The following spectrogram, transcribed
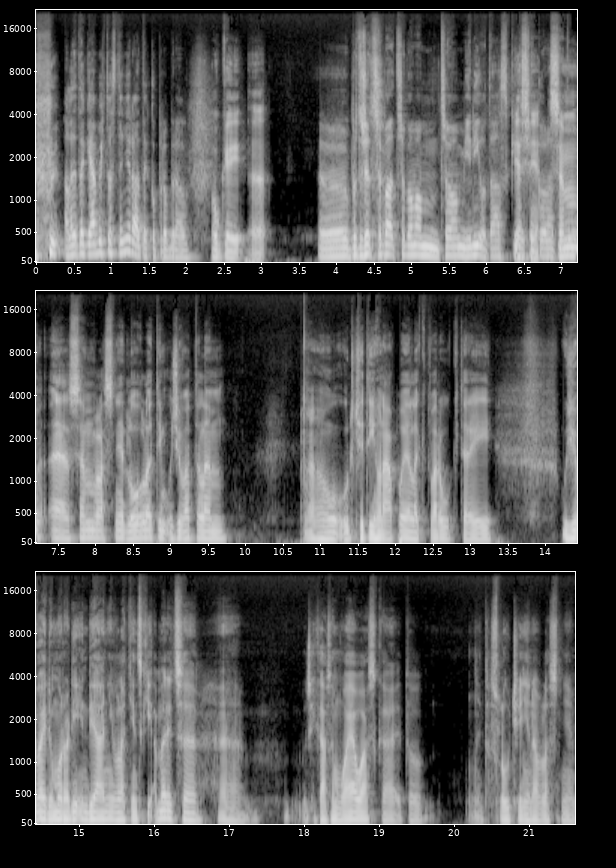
Ale tak já bych to stejně rád jako probral. OK. Uh, uh, protože třeba, třeba, mám, třeba mám jiný otázky. Jasně. Jako jsem, to... jsem vlastně dlouholetým uživatelem uh, určitého nápoje lektvaru, který užívají domorodí indiáni v Latinské Americe. Říká se mu ayahuasca, je to je to sloučenina vlastně,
